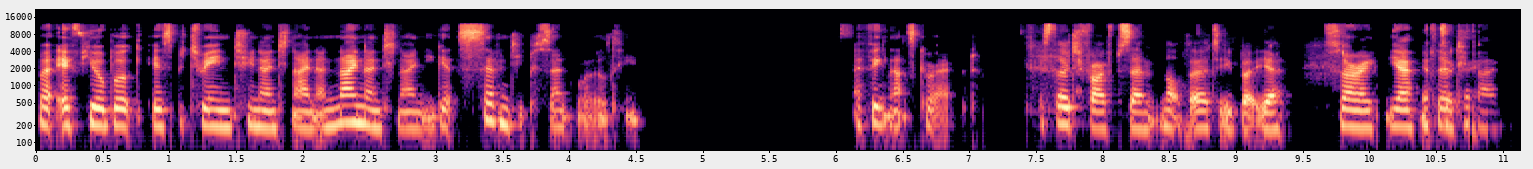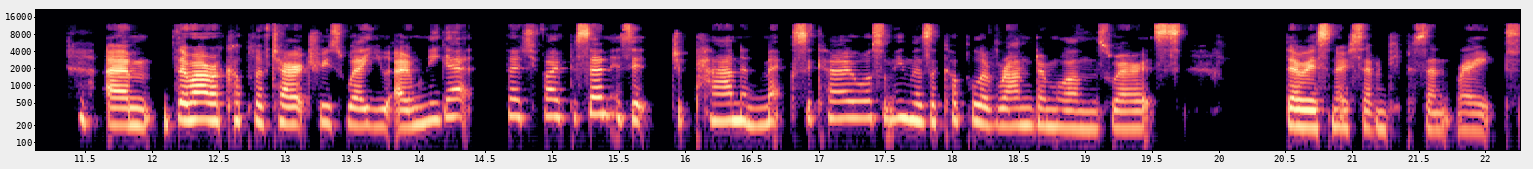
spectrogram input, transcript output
but if your book is between 299 and 999 you get 70% royalty. I think that's correct. It's 35% not 30 but yeah. Sorry. Yeah 35 okay. um there are a couple of territories where you only get 35% is it japan and mexico or something? There's a couple of random ones where it's there is no 70% rate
